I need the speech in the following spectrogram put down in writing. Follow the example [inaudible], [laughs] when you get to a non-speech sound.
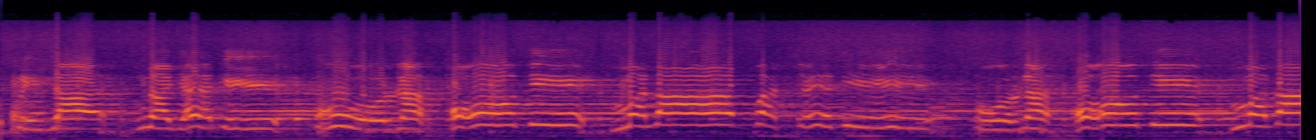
प्रिया नयनी पूर्ण होती मला बसदी पूर्ण होती मला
